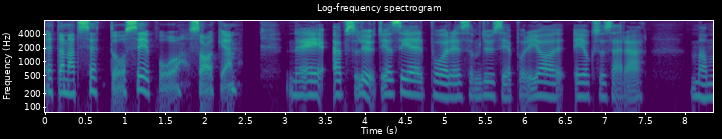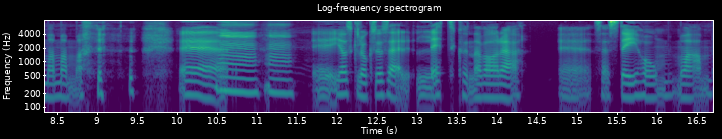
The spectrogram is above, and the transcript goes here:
ett annat sätt att se på saken? Nej, absolut. Jag ser på det som du ser på det. Jag är också så här, äh, mamma, mamma. eh, Mm, mm. eh, jag skulle också så här lätt kunna vara eh, så här stay home mom.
